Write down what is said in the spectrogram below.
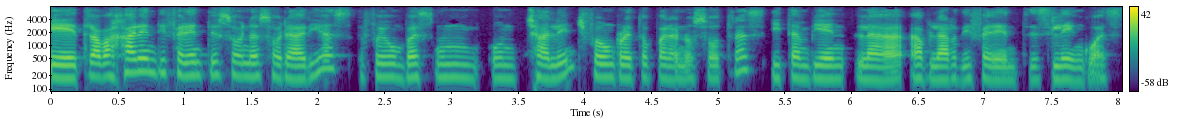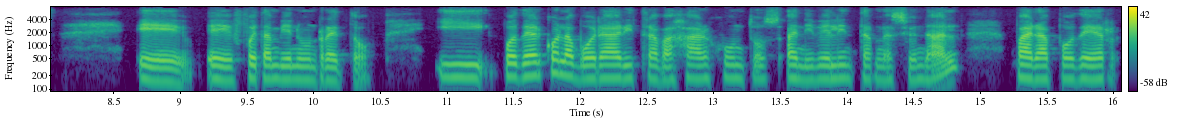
Eh, trabajar en diferentes zonas horarias fue un, challenge, fue un reto para nosotras y también la, hablar diferentes lenguas eh, eh, fue también un reto. Y poder colaborar y trabajar juntos a nivel internacional para poder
